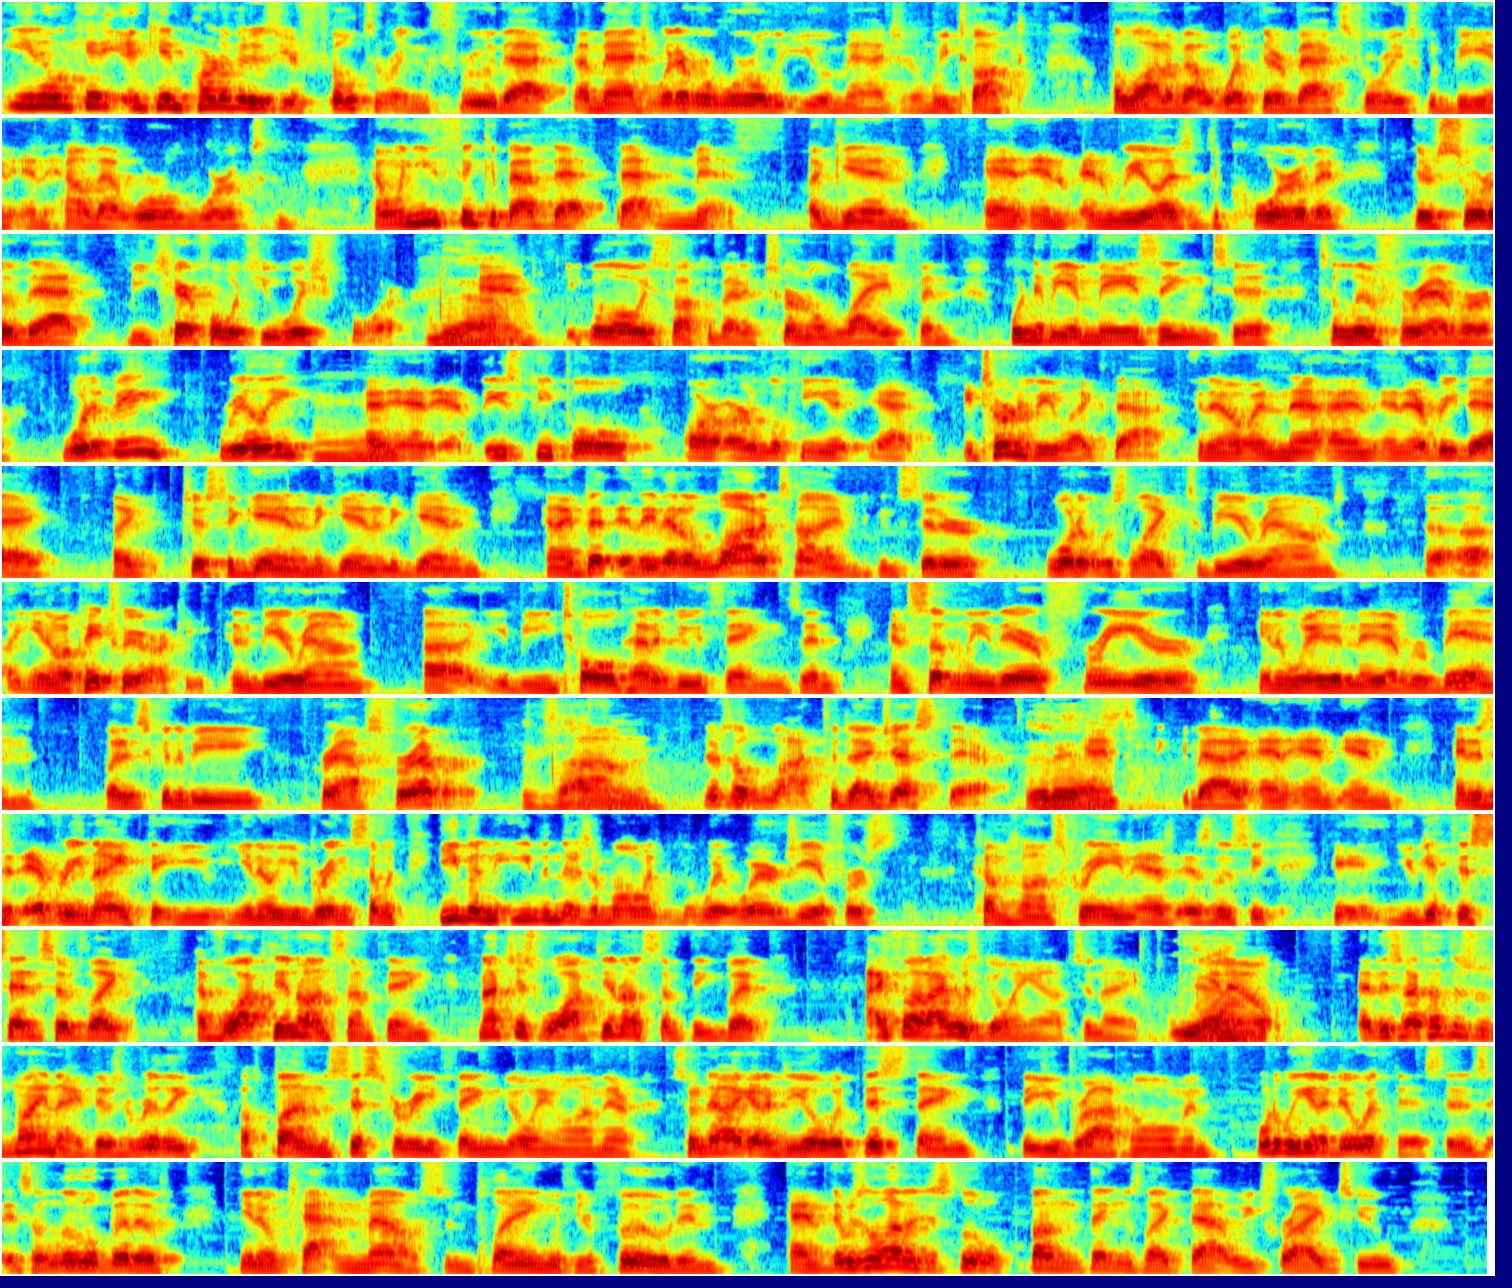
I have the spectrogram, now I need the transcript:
You know again again part of it is you're filtering through that imagine whatever world that you imagine. And we talked a lot about what their backstories would be and, and how that world works. And, and when you think about that that myth again and, and and realize at the core of it there's sort of that be careful what you wish for. Yeah. and people always talk about eternal life and wouldn't it be amazing to to live forever? Would it be? Really? Mhm. and, and, and these people are, are looking at, at eternity like that you know and, that, and and every day like just again and again and again and, and i bet and they've had a lot of time to consider what it was like to be around uh, you know a patriarchy and be around uh, you being told how to do things and and suddenly they're freer in a way than they've ever been but it's going to be perhaps forever Exactly. um, there's a lot to digest there it is. and think about it and and and and is it every night that you you know you bring someone even even there's a moment where, where gia first comes on screen as, as lucy eh, you get this sense of like i've walked in on something not just walked in on something but i thought i was going out tonight Yeah. you know? And this i thought this was my night. There's really a fun sistery thing going on there. So now i got to deal with this thing that you brought home and what are we going to do with this? And it's, it's a little bit of you know cat and mouse and playing with your food and and there was a lot of just little fun things like that we tried to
